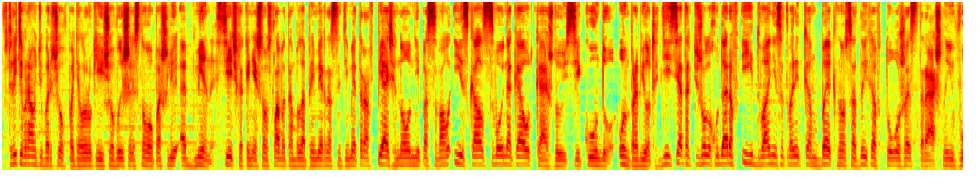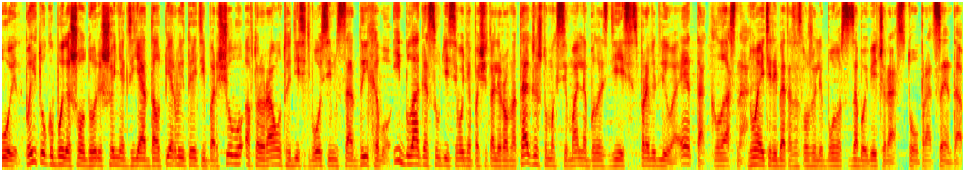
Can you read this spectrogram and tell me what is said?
В третьем раунде Борщев поднял руки еще выше, и снова пошли обмены. Сечка, конечно, у Славы там была примерно сантиметров 5, но он не пасовал и искал свой нокаут каждую секунду. Он пробьет десяток тяжелых ударов и едва не сотворит камбэк, но Садыхов тоже страшный воин. По итогу бой дошел до решения, где я отдал первый и третий Борщеву, а второй раунд 10-8 Садыхову. И благо судьи сегодня посчитали ровно так же, что максимально было здесь справедливо. Это классно. Ну а эти ребята заслужили бонус за бой вечера 100%.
